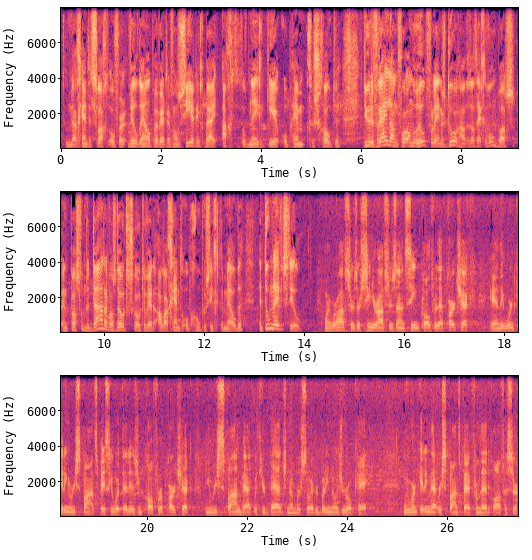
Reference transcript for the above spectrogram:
Toen de agent het slachtoffer wilde helpen... werd er van zeer dichtbij acht tot negen keer op hem geschoten. Het duurde vrij lang voor andere hulpverleners door hadden dat hij gewond was. En pas toen de dader was doodgeschoten... werden alle agenten opgeroepen zich te melden. En toen bleef het stil. One of our officers, our senior officers on scene, called for that part check and they weren't getting a response. Basically what that is, you call for a part check, you respond back with your badge number so everybody knows you're okay. We weren't getting that response back from that officer.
